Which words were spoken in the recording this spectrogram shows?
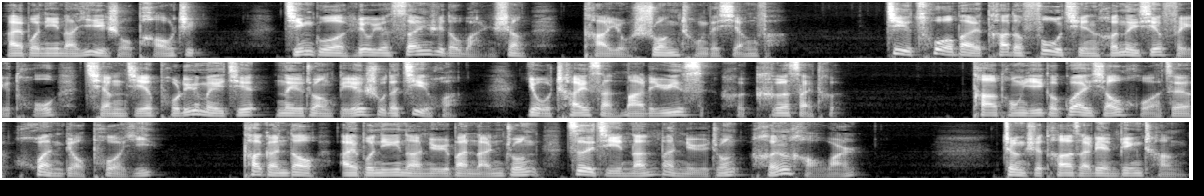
埃博尼娜一手炮制。经过六月三日的晚上，他有双重的想法：既挫败他的父亲和那些匪徒抢劫普吕美街那幢别墅的计划，又拆散玛丽·与斯和科赛特。他同一个怪小伙子换掉破衣，他感到埃博妮娜女扮男装，自己男扮女装很好玩。正是他在练兵场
